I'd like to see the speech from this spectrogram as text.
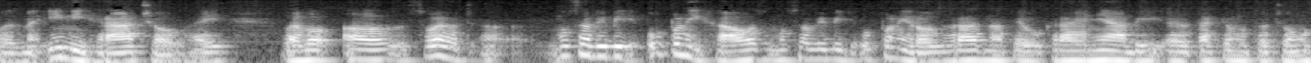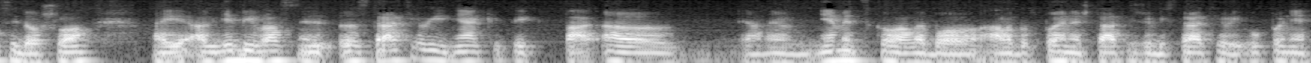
povedzme, iných hráčov. Hej? Lebo uh, svojho, uh, musel by byť úplný chaos, musel by byť úplný rozvrat na tej Ukrajine, aby e, takémuto čomu si došlo. Aj, a kde by vlastne e, stratili nejaký tých, e, ja neviem, Nemecko alebo, alebo Spojené štáty, že by stratili úplne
